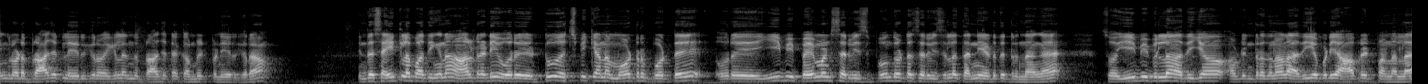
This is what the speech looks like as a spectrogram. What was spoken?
எங்களோட ப்ராஜெக்ட்டில் இருக்கிற வகையில் இந்த ப்ராஜெக்டை கம்ப்ளீட் பண்ணியிருக்கிறோம். இந்த சைட்டில் பார்த்தீங்கன்னா ஆல்ரெடி ஒரு டூ ஹெச்பிக்கான மோட்ரு போட்டு ஒரு இபி பேமெண்ட் சர்வீஸ் பூந்தோட்ட சர்வீஸில் தண்ணி எடுத்துகிட்டு இருந்தாங்க. ஸோ இபி பில்லும் அதிகம் அப்படின்றதுனால அதிகப்படியாக ஆப்ரேட் பண்ணலை.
